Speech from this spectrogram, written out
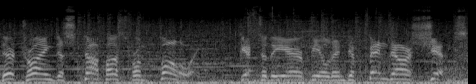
They're trying to stop us from following. Get to the airfield and defend our ships.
